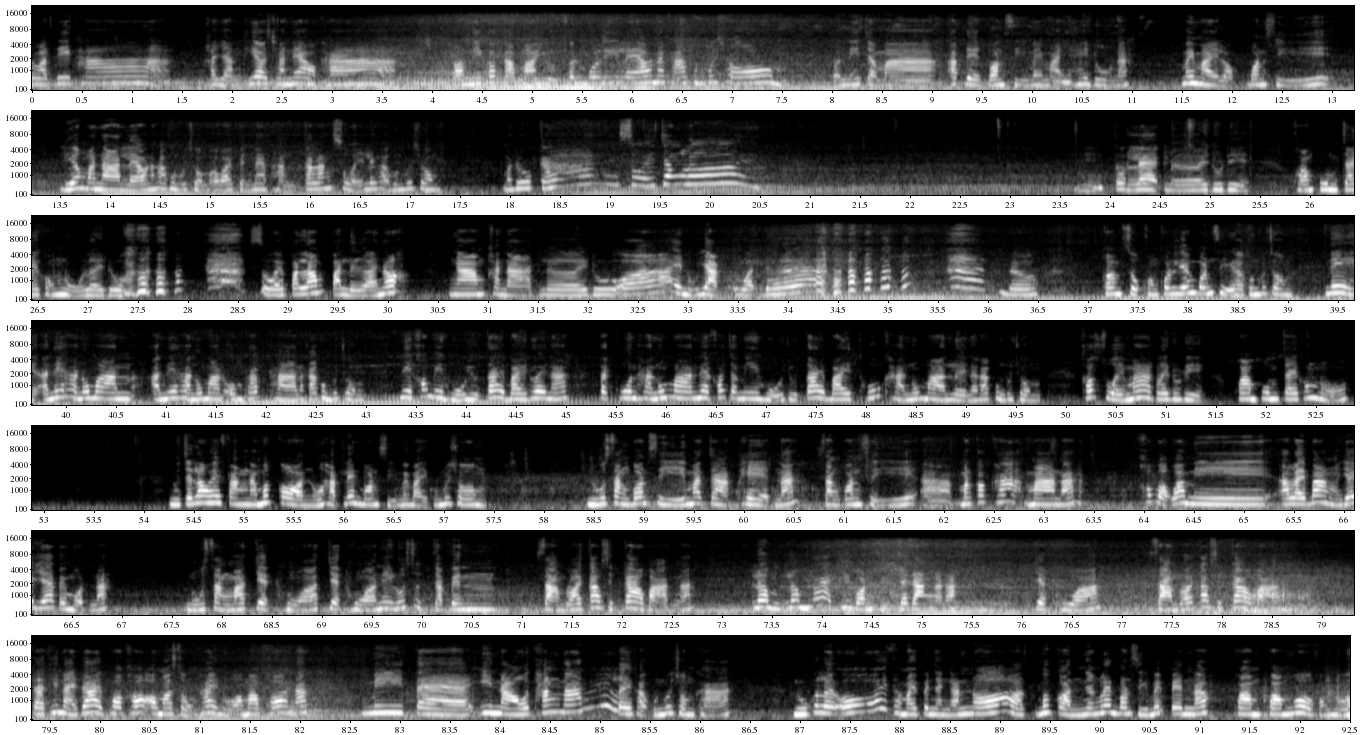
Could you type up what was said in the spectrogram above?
สวัสดีค่ะ ขยันเที่ยวชาแนลค่ะ ตอนนี้ก็กลับมาอยู่ชนบุรีแล้วนะคะคุณผู้ชม วันนี้จะมาอัปเดตบอลสีใหม่ ๆ ให้ดูนะ ไม่ใหม่หรอกบอลสีเลี้ยงมานานแล้วนะคะ คุณผู้ชมเอาไว้เป็นแม่พันธุ์กำลังสวยเลยค่ะ คุณผู้ชม มาดูกันสวยจังเลยนี่ต้นแรกเลยดูดิความภูมิใจของหนูเลยดู สวยปลาล่ำปลาเหลือเนาะงามขนาดเลยดูโอ้ยหนูอยากอวดเด้อดูความสุขของคนเลี้ยงบอลสีค่ะคุณผู้ชม นี่อันนี้หนุมานอันนี้หนุมานอมพระพานะคะ คุณผู้ชม นี่เขามีหูอยู่ใต้ใบด้วยนะตระกูลหนุมานเนี่ยเขาจะมีหูอยู่ใต้ใบทุกหนุมานเลยนะคะ คุณผู้ชมเขาสวยมากเลยดูดิความภูมิใจของหนู หนูจะเล่าให้ฟังนะเมื่อก่อนหนูหัดเล่นบอลสีใหม่ๆคุณผู้ชม หนูสั่งบอลสีมาจากเพจนะ สั่งบอลสีอ่ามันก็ค่ามานะเขาบอกว่ามีอะไรบ้างเยอะแยะไปหมดนะ หนูสั่งมาเจ็ดหัวเจ็ดหัวนี่รู้สึกจะเป็นสามร้อยเก้าสิบเก้าบาทนะ เริ่มเริ่มแรกที่บอลสีจะดังอะนะเจ็ดหัวสามร้อยเก้าสิบเก้าบาท แต่ที่ไหนได้พอเขาเอามาส่งให้หนูเอามาเพาะนะ มีแต่อีเหนาทั้งนั้นเลยค่ะคุณผู้ชมคะ หนูก็เลยโอ๊ยทำไมเป็นอย่างนั้นเนาะเมื่อก่อนยังเล่นบอลสีไม่เป็นนะ ความความโง่ของหนู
